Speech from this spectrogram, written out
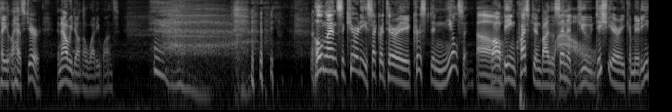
late last year. And now we don't know what he wants. Homeland Security Secretary Kirstjen Nielsen, oh. while being questioned by the wow. Senate Judiciary Committee,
